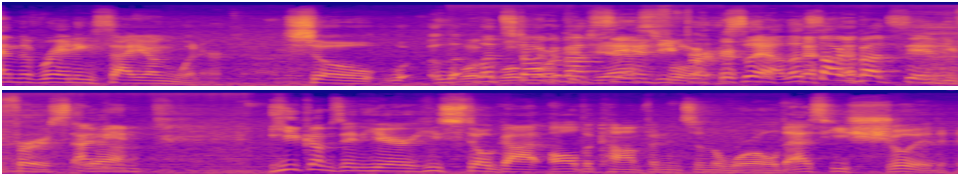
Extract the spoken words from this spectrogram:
and the reigning Cy Young winner. So w- What- let's what talk about could you ask Sandy first. Yeah, let's talk about Sandy first. I Yeah. mean, he comes in here, he's still got all the confidence in the world, as he should,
